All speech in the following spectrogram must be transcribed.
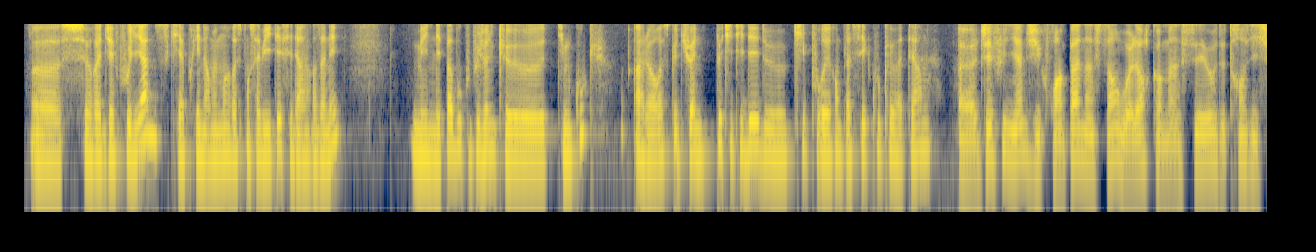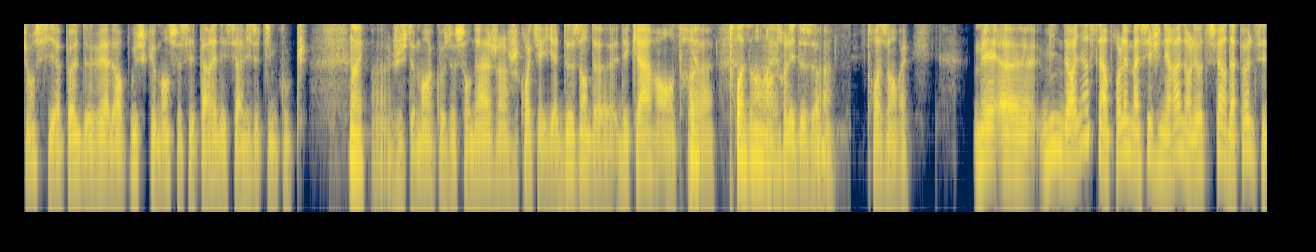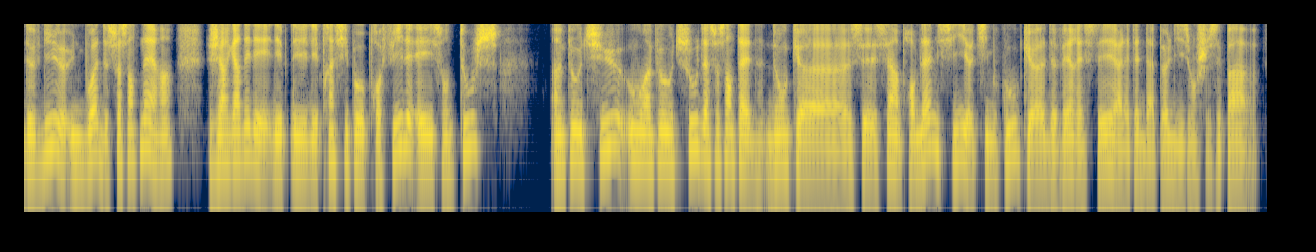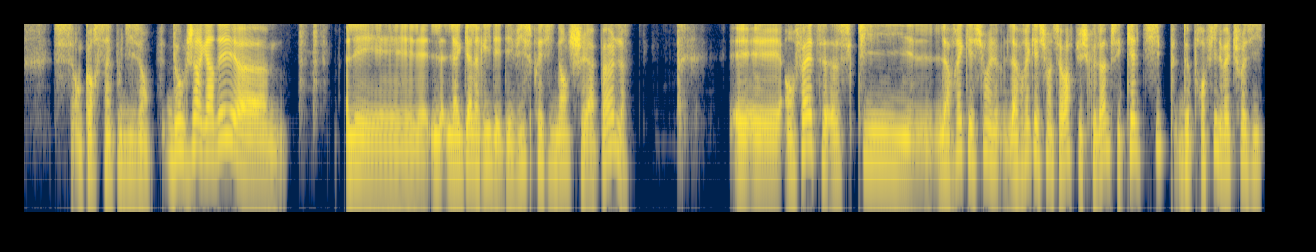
euh, serait Jeff Williams, qui a pris énormément de responsabilités ces dernières années, mais il n'est pas beaucoup plus jeune que Tim Cook. Alors, est-ce que tu as une petite idée de qui pourrait remplacer Cook à terme? Euh, Jeff Williams, j'y crois pas un instant, ou alors comme un CEO de transition si Apple devait alors brusquement se séparer des services de Tim Cook. Ouais. Euh, justement à cause de son âge. hein. Je crois qu'il y, a- il y a deux ans d'écart entre, Trois ans. ouais. entre les deux hommes. Ouais. Trois ans, ouais. Mais euh, mine de rien, c'est un problème assez général dans les hautes sphères d'Apple. C'est devenu euh, une boîte de soixantenaires. hein. J'ai regardé les, principaux profils et ils sont tous un peu au-dessus ou un peu au-dessous de la soixantaine. Donc euh, c'est un problème si Tim Cook devait rester à la tête d'Apple, disons, je sais pas, encore 5 ou 10 ans. Donc j'ai regardé la galerie des, des vice-présidents chez Apple. Et, et en fait, ce qui, la vraie question, est- la vraie question est de savoir, puisque l'homme, c'est quel type de profil va être choisi.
